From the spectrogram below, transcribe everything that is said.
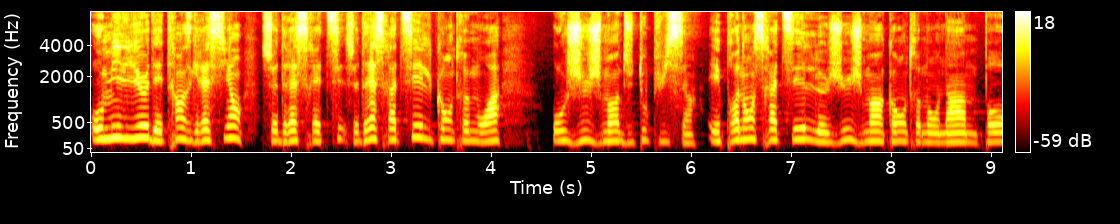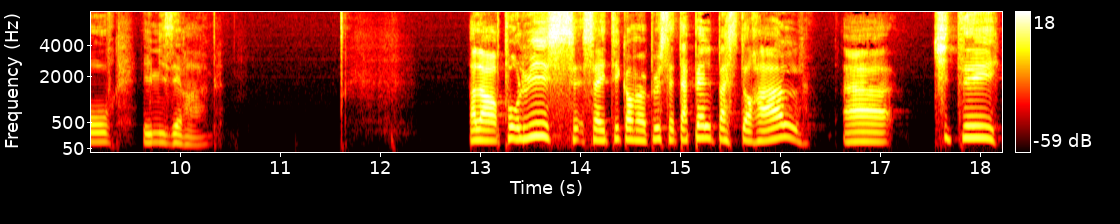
au milieu des transgressions, se dressera-t-il contre moi au jugement du Tout-Puissant? Et prononcera-t-il le jugement contre mon âme pauvre et misérable? Alors pour lui, ça a été comme un peu cet appel pastoral à quitter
